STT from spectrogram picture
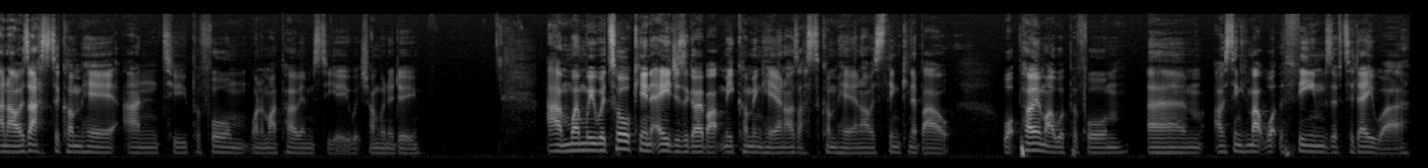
and I was asked to come here and to perform one of my poems to you, which I'm going to do. And when we were talking ages ago about me coming here, and I was asked to come here, and I was thinking about what poem I would perform, um, I was thinking about what the themes of today were,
